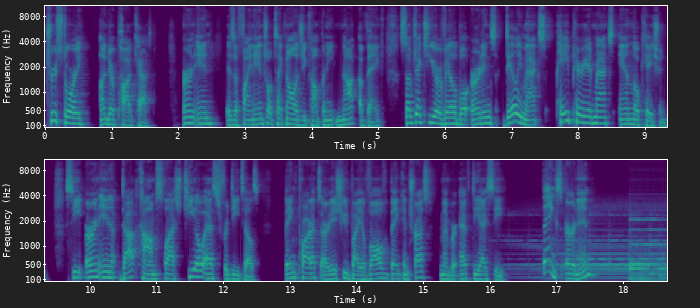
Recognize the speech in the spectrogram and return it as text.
True Story under podcast. EarnIn is a financial technology company, not a bank, subject to your available earnings, daily max, pay period max, and location. See earnin.com slash TOS for details. Bank products are issued by Evolve Bank and Trust, member FDIC. Thanks, EarnIn.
